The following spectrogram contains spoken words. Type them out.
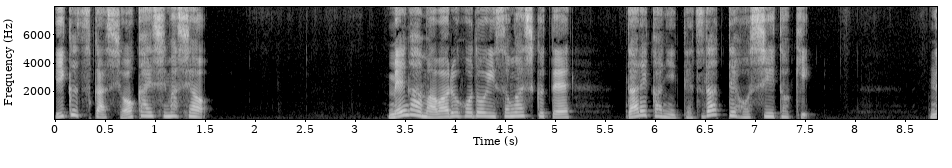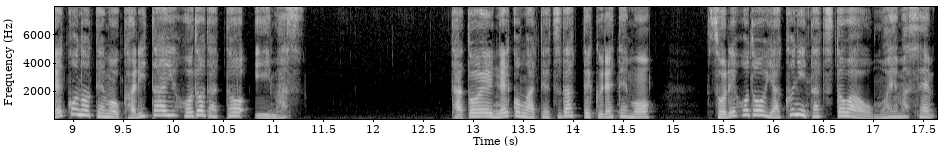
いくつか紹介しましょう。目が回るほど忙しくて誰かに手伝ってほしいとき、猫の手も借りたいほどだと言います。たとえ猫が手伝ってくれても、それほど役に立つとは思えません。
